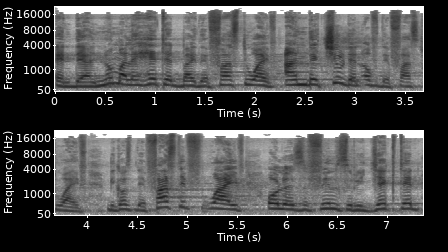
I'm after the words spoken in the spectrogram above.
and they are normally hated by the first wife and the children of the first wife because the first wife always feels rejected,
